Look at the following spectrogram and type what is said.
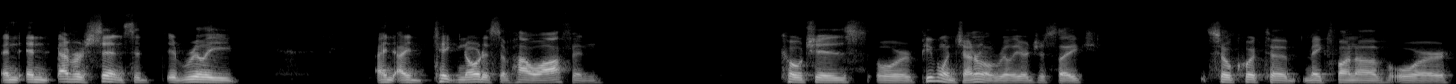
and and ever since it it really i i take notice of how often coaches or people in general really are just like so quick to make fun of or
